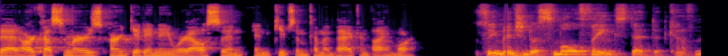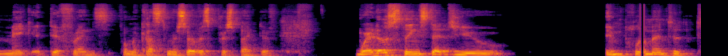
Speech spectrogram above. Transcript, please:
that our customers aren't getting anywhere else and, and keeps them coming back and buying more. So you mentioned those small things that, that kind of make a difference from a customer service perspective. Were those things that you implemented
